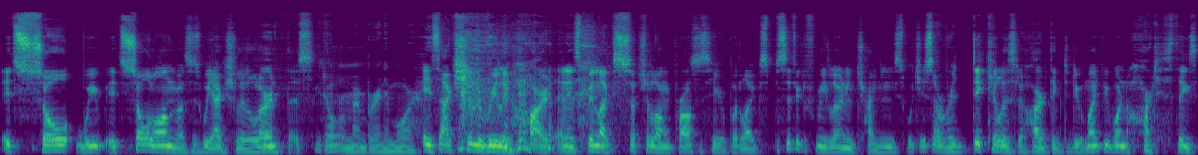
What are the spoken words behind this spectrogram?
it's so we it's so long ago since we actually learned this. I don't remember anymore. it's actually really hard and it's been like such a long process here but like specifically for me learning chinese which is a ridiculously hard thing to do it might be one of the hardest things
